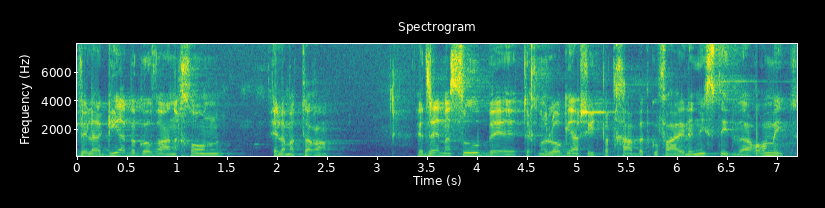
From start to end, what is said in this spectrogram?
ולהגיע בגובה הנכון אל המטרה. את זה הם עשו בטכנולוגיה שהתפתחה בתקופה ההלניסטית והרומית,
